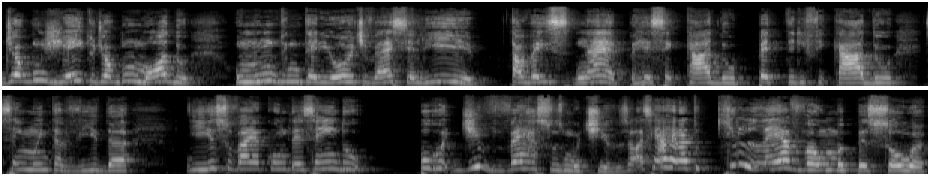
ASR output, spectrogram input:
de algum jeito, de algum modo, o mundo interior tivesse ali talvez, né, ressecado, petrificado, sem muita vida. E isso vai acontecendo por diversos motivos. Ela assim, ah, Renato, o que leva uma pessoa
